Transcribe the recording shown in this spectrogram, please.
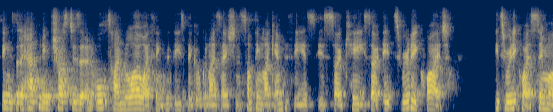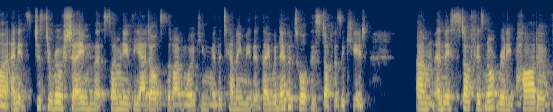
things that are happening. Trust is at an all-time low i think with these big organizations. Something like empathy is is so key. So it's really quite it's really quite similar. And it's just a real shame that so many of the adults that i'm working with are telling me that they were never taught this stuff as a kid um, and this stuff is not really part of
